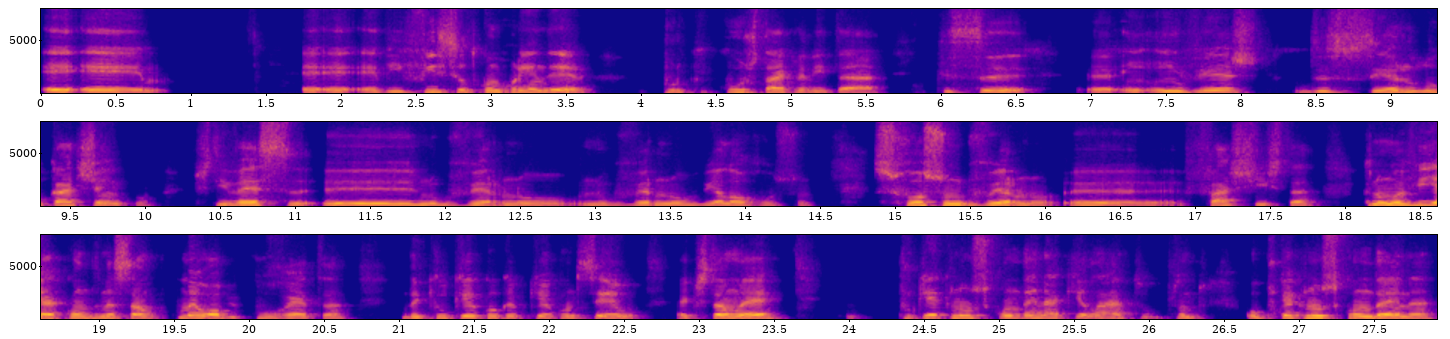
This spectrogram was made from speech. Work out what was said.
é, é, é, é difícil de compreender, porque custa acreditar que se em vez de ser Lukashenko, estivesse eh, no governo no governo bielorrusso. Se fosse um governo eh, fascista, que não havia a condenação, como é óbvio, correta daquilo que, que, que aconteceu. A questão é porque é que não se condena aquele ato? Portanto, ou porque é que não se condena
